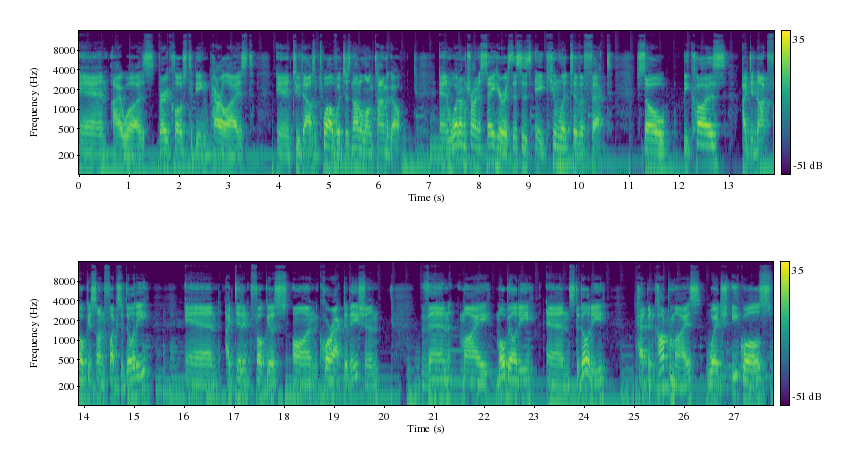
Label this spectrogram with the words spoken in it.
and I was very close to being paralyzed in 2012, which is not a long time ago. And what I'm trying to say here is this is a cumulative effect. So because I did not focus on flexibility and I didn't focus on core activation, then my mobility and stability had been compromised, which equals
